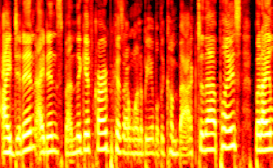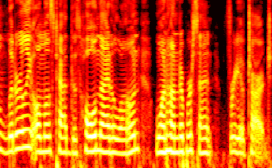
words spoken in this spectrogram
I didn't. I didn't spend the gift card because I want to be able to come back to that place. But I literally almost had this whole night alone, 100% free of charge.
